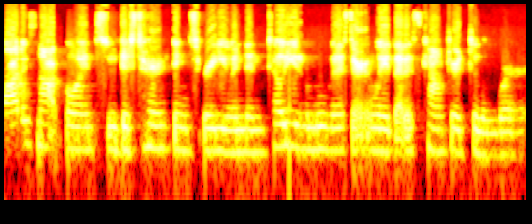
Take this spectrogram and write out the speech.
God is not going to discern things for you and then tell you to move in a certain way that is counter to the Word.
